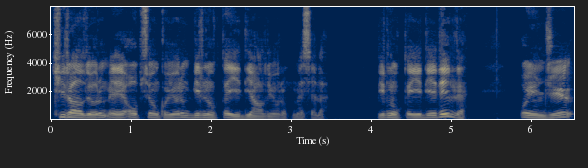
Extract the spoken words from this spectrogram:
kiralıyorum. E, opsiyon koyuyorum 1.7'ye alıyorum mesela. 1.7'ye değil de oyuncuyu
